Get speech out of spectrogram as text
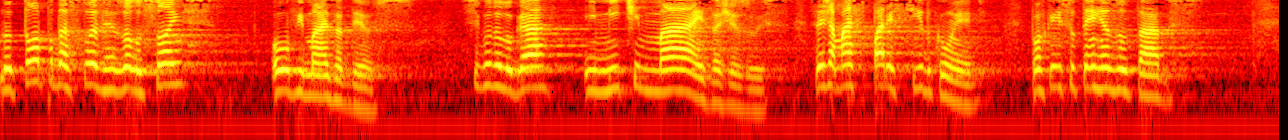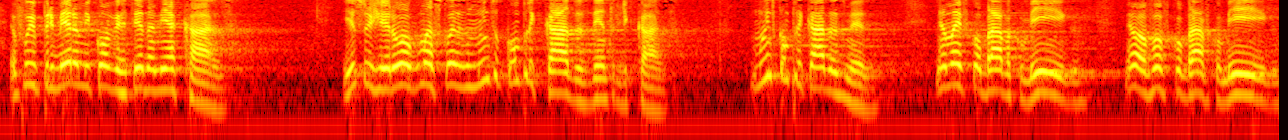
no topo das tuas resoluções, ouve mais a Deus. Segundo lugar, imite mais a Jesus. Seja mais parecido com Ele, porque isso tem resultados. Eu fui o primeiro a me converter na minha casa. Isso gerou algumas coisas muito complicadas dentro de casa. Muito complicadas mesmo. Minha mãe ficou brava comigo, meu avô ficou bravo comigo,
